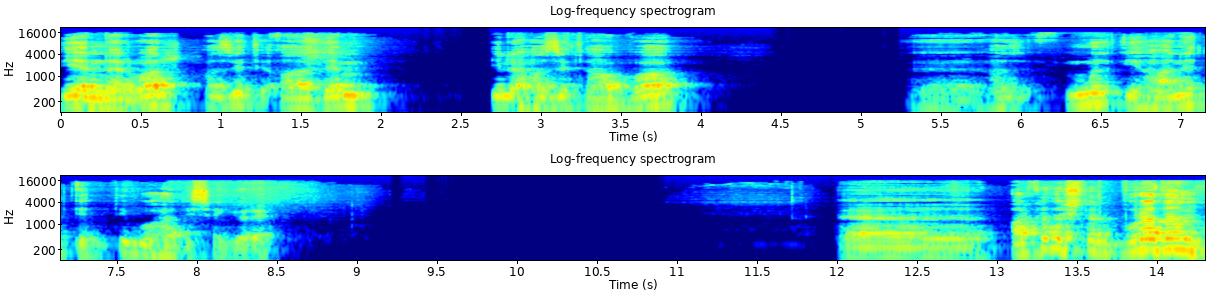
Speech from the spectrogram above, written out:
diyenler var. Hazreti Adem ile Hazreti Havva e, mı ihanet etti bu hadise göre? Ee, arkadaşlar buradan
